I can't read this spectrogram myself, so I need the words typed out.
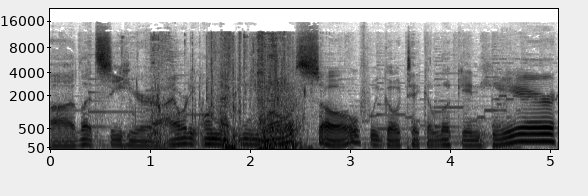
Uh, let's see here. I already own that emote, so if we go take a look in here,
